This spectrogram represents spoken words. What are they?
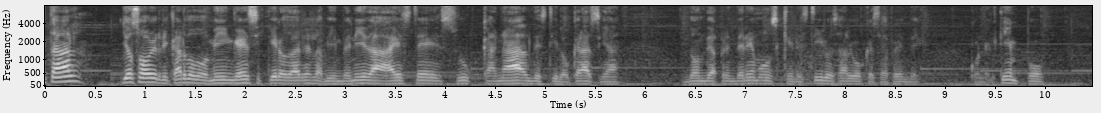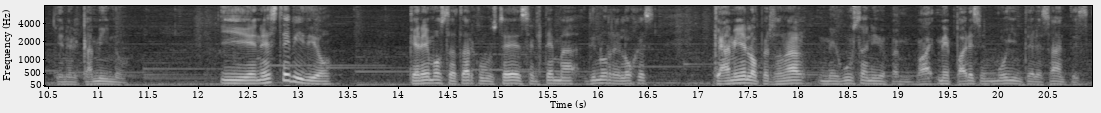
¿qué tal? Yo soy Ricardo Domínguez y quiero darles la bienvenida a este su canal de Estilocracia, donde aprenderemos que el estilo es algo que se aprende con el tiempo y en el camino. Y en este video queremos tratar con ustedes el tema de unos relojes que a mí en lo personal me gustan y me parecen muy interesantes.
